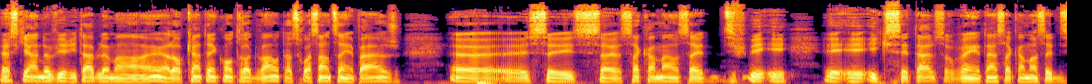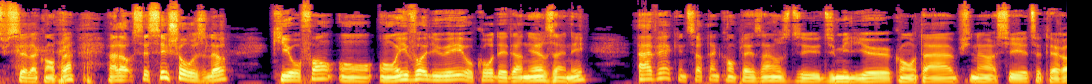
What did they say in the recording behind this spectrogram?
est-ce qu'il y en a véritablement un? Alors quand un contrat de vente a 65 pages, euh, c'est ça, ça, commence à être et, et, et, et qui s'étale sur 20 ans, ça commence à être difficile à comprendre. Alors c'est ces choses-là qui au fond ont, ont évolué au cours des dernières années avec une certaine complaisance du, du milieu comptable, financier, etc.,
